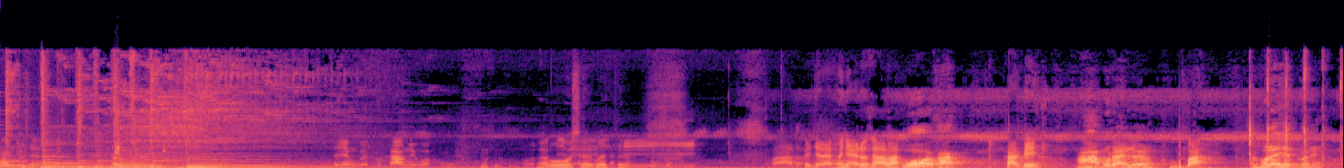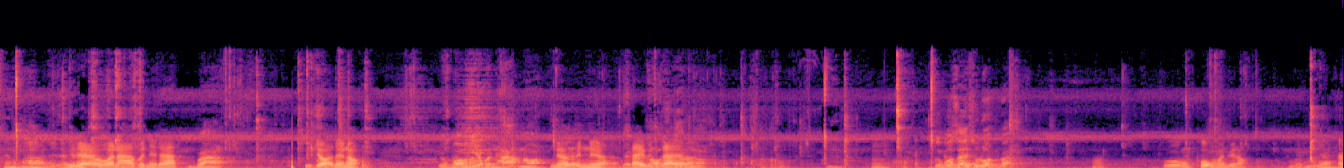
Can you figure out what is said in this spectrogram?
ข้าวกินเลยได้ยังเบิดข้ามดีกว่าโอ้เสือเบิดเลยเป็นจะได้พญายโดซาบะโว้ยคักคักดิหาบ่ได้เลยบ่า มันผู้ใดเห็ดวะเนี่ยจังหวะนี่แหละอยู่แล้วว่าหนาเป็นอย่างนั้นว่าสุดยอดได้เนาะเดี๋ยวพอมีปัญหาเนาะเนื้อเป็นเนื้อใส่เป็นใส่ปะอืมคือบ่ใส่สุรสป่ะโอ้มันพุ่งมันพี่น้องมันมียังใคร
